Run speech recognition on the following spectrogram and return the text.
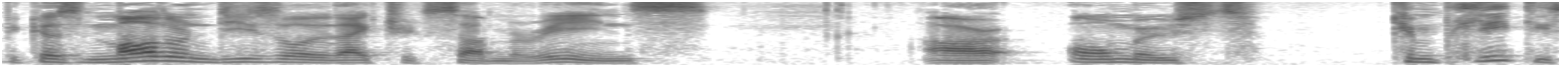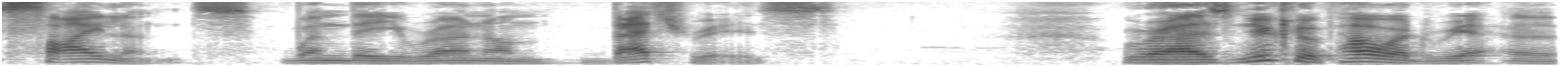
because modern diesel-electric submarines are almost completely silent when they run on batteries, whereas nuclear-powered uh,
